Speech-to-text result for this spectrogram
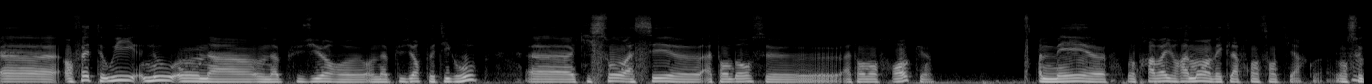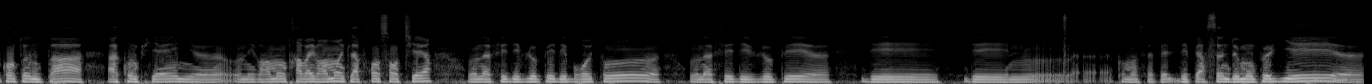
Euh, en fait, oui, nous, on a, on a, plusieurs, euh, on a plusieurs petits groupes euh, qui sont assez à, tendance, à tendance rock, mais on travaille vraiment avec la France entière. Quoi. On se Mhm. cantonne pas à, à Compiègne, on, est vraiment, on travaille vraiment avec la France entière. On a fait développer des Bretons, on a fait développer des, des, hum, euh, comment s'appelle, des personnes de Montpellier, Mhm. euh,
